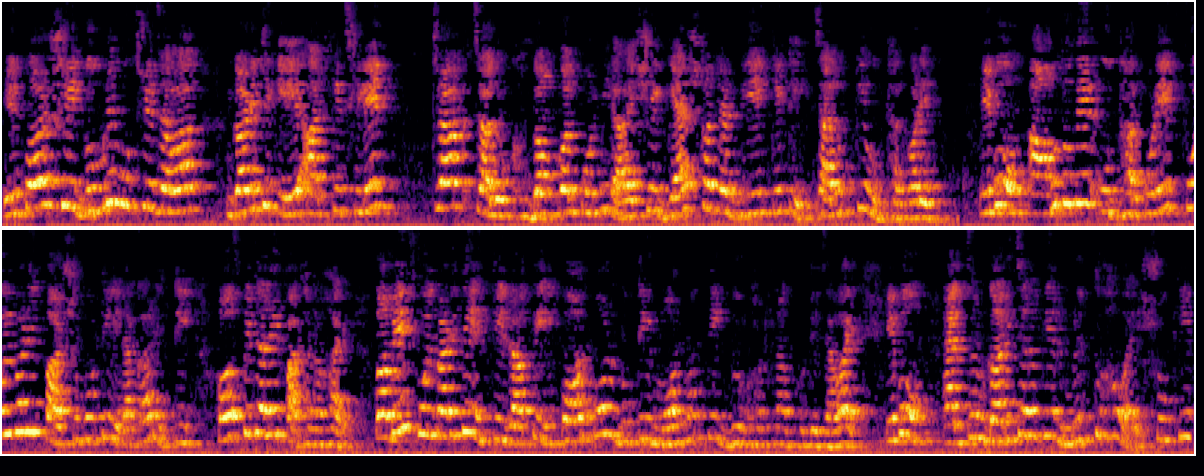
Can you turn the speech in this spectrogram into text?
এরপর সেই গুবরে মুচড়ে যাওয়া গাড়িটিকে আটকে ছিলেন ট্রাক চালক। দমকল কর্মীরা এসে গ্যাস কাটার দিয়ে কেটে চালককে উদ্ধার করেন। এবং আহতদের উদ্ধার করে ফুলবাড়ি পার্শ্ববর্তী এলাকার একটি হসপিটালে পাঠানো হয়। তবে ফুলবাড়িতে একটি রাতে পরপর দুটি মর্মান্তিক দুর্ঘটনা ঘটে যাওয়ায় এবং একজন গাড়ি চালকের মৃত্যু হওয়ায় শোকের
